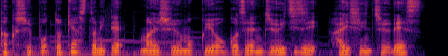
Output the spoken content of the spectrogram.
各種ポッドキャストにて毎週木曜午前11時配信中です。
